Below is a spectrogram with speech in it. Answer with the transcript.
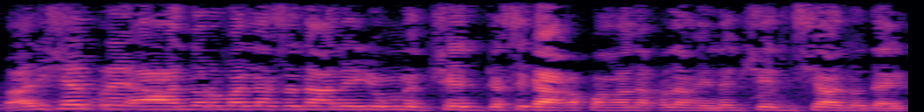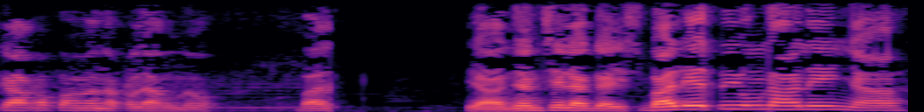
Bali, syempre, ah, normal lang sa nanay yung nag-shed kasi kakapanganak lang eh. Nag-shed siya, no? Dahil kakapanganak lang, no? Bali, yan, yan sila, guys. Bali, ito yung nanay niya.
